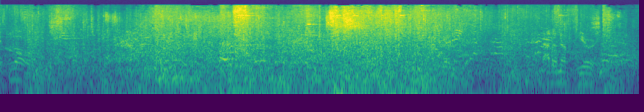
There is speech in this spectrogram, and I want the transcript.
My blow. Not enough fury.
